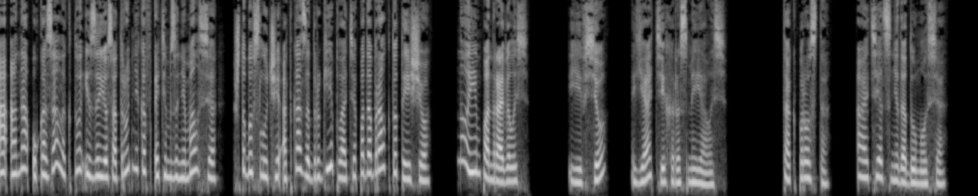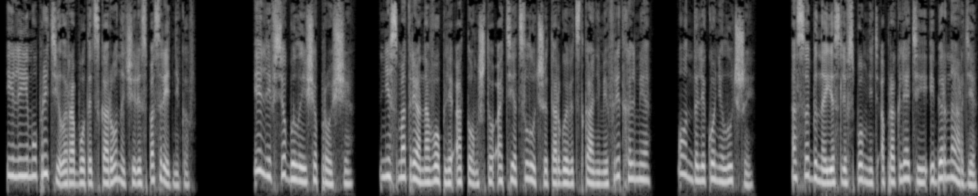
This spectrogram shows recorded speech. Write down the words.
А она указала, кто из ее сотрудников этим занимался, чтобы в случае отказа другие платья подобрал кто-то еще. Но им понравилось. И все? Я тихо рассмеялась. Так просто. А отец не додумался. Или ему притило работать с короной через посредников. Или все было еще проще. Несмотря на вопли о том, что отец лучший торговец тканями Фридхальме, он далеко не лучший. Особенно если вспомнить о проклятии и Бернарде,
